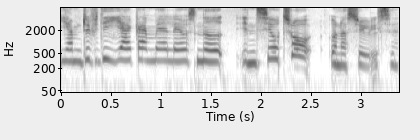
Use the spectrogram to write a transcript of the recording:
Jamen, det er fordi, jeg er i gang med at lave sådan noget, en CO2-undersøgelse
